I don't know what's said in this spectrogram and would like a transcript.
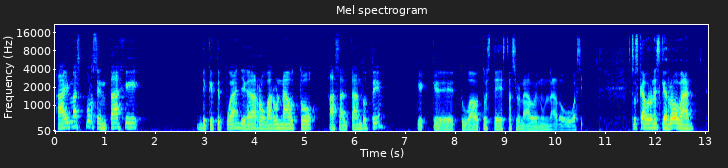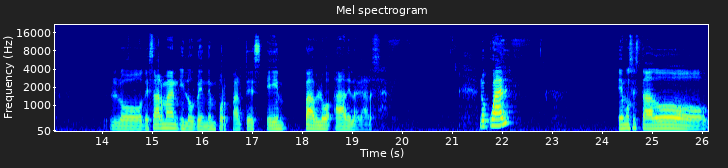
hay más porcentaje de que te puedan llegar a robar un auto asaltándote que, que tu auto esté estacionado en un lado o así. Estos cabrones que roban lo desarman y lo venden por partes en Pablo A. de la Garza. Lo cual hemos estado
